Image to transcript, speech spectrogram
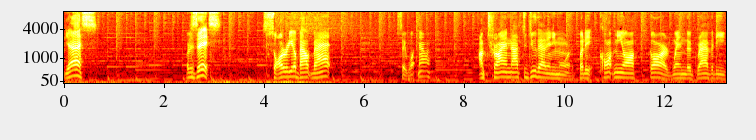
Yes! What is this? Sorry about that? Say what now? I'm trying not to do that anymore, but it caught me off guard when the gravity,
